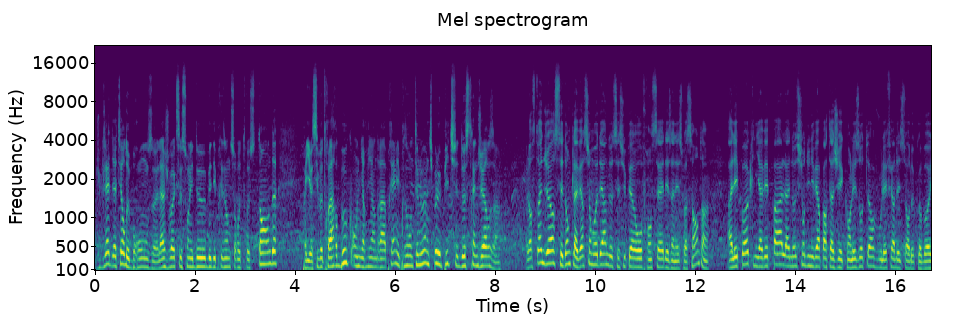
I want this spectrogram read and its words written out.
du Gladiateur de bronze. Là je vois que ce sont les deux BD présentes sur votre stand. Après il y a aussi votre artbook, on y reviendra après, mais présentez-nous un petit peu le pitch de Strangers. Alors Strangers, c'est donc la version moderne de ces super-héros français des années 60. À l'époque, il n'y avait pas la notion d'univers partagé. Quand les auteurs voulaient faire des histoires de cow-boys,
